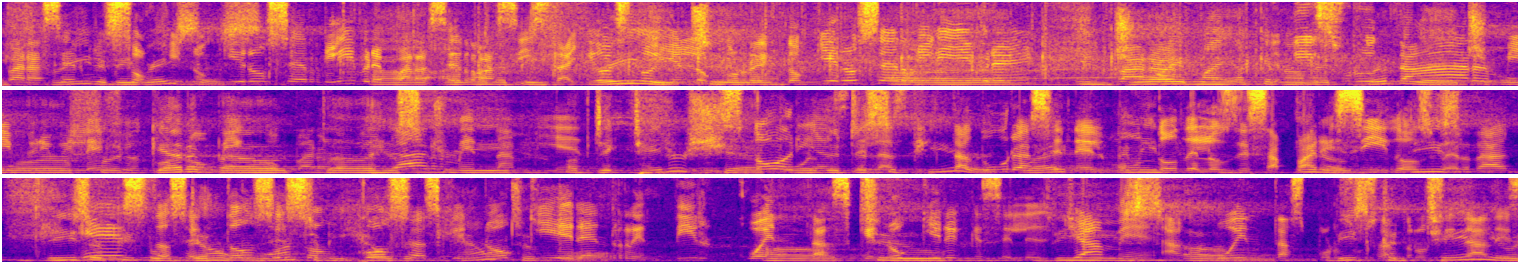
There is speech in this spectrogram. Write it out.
para ser misógino, quiero ser libre para ser racista, yo estoy en lo correcto, quiero ser libre para disfrutar mi privilegio económico, para olvidarme también historias de las dictaduras en el mundo de los desaparecidos, ¿verdad? Estas entonces son cosas que no quieren rendir cuentas, que no quiere que se les llame a cuentas por sus atrocidades,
